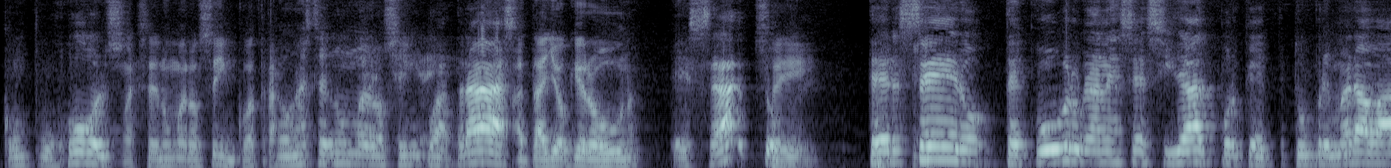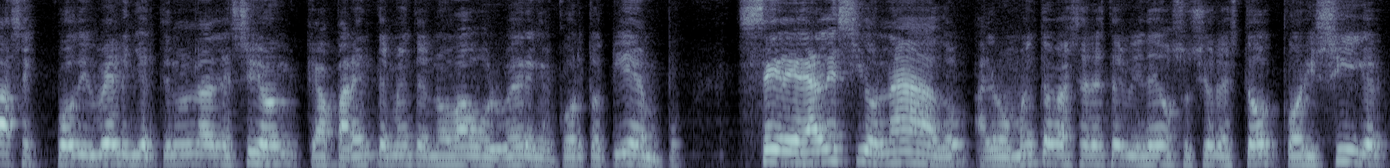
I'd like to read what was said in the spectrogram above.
con Pujols, Con ese número 5 atrás. con este número 5 atrás. Hasta yo quiero una. Exacto. Sí. Tercero, te cubre una necesidad porque tu primera base, Cody Bellinger, tiene una lesión que aparentemente no va a volver en el corto tiempo. Se le ha lesionado al momento de hacer este video su shortstop, Corey Seager,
